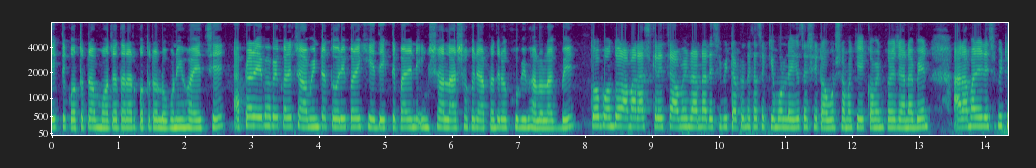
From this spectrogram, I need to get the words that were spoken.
দেখতে কতটা মজাদার আর কতটা লোভনীয় হয়েছে। আপনারা এভাবে করে চাউমিনটা তৈরি করে খেয়ে দেখতে পারেন ইনশাল্লাহ আশা করি আপনাদেরও খুবই ভালো লাগবে। তো বন্ধুরা, আমার আজকের এই চাউমিন রান্নার রেসিপিটা আপনাদের কাছে কেমন লেগেছে সেটা অবশ্যই আমাকে কমেন্ট করে জানাবেন। আর আমার এই রেসিপিটি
